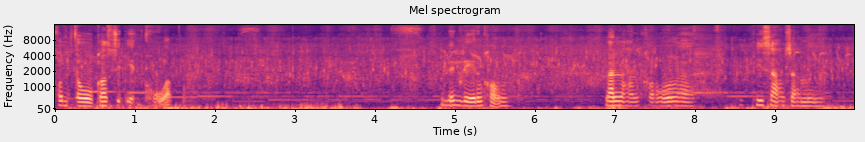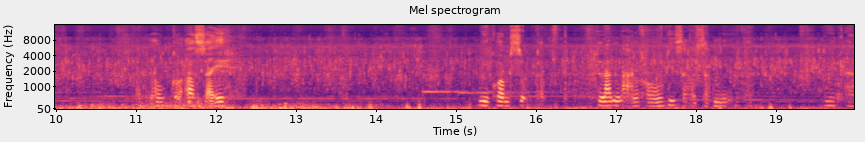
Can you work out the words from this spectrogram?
คนโตก็สิบเอ็ดขวบ เล่นๆของหลานๆของเอ่อพี่สาวสามี เราก็อาศัย มีความสุขกับหลานๆของพี่สาวสามีค่ะนี่ค่ะ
